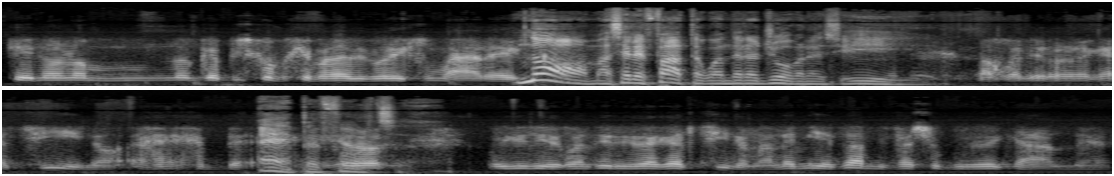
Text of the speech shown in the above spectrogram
che non, ho- non capisco perché me la dovrei fumare. ecco. No, ma se l'è fatta quando era giovane, sì. Ma quando ero ragazzino, eh, beh, Eh, per forza. voglio dire, quando eri ragazzino, ma alla mia età mi faccio pure le canne.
